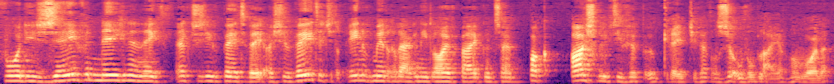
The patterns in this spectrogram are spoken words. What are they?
voor die 7,99 exclusieve BTW, als je weet dat je er één of meerdere dagen niet live bij kunt zijn, pak alsjeblieft die VIP-upgrade. Je gaat er zoveel blijer van worden.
